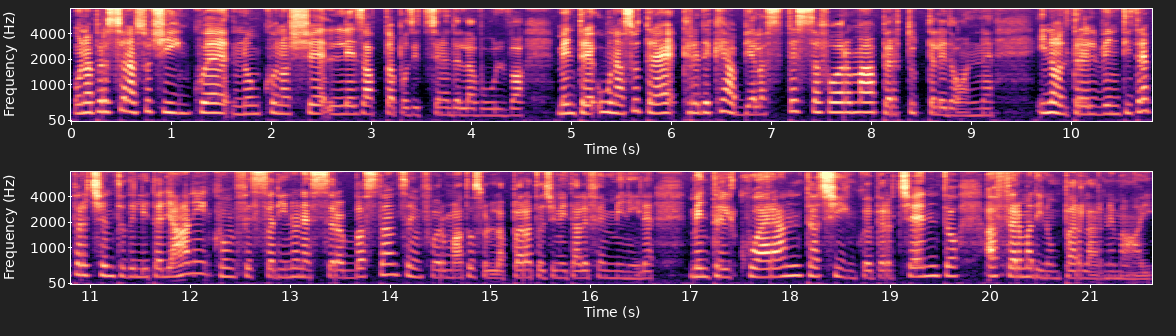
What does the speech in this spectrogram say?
una persona su cinque non conosce l'esatta posizione della vulva, mentre una su tre crede che abbia la stessa forma per tutte le donne. Inoltre il 23% degli italiani confessa di non essere abbastanza informato sull'apparato genitale femminile, mentre il 45% afferma di non parlarne mai.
